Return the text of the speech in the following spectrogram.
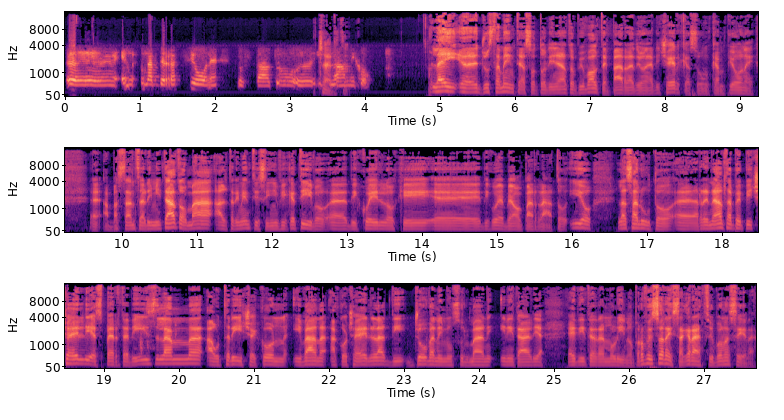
eh, è un'aberrazione lo Stato eh, certo. islamico. Lei eh, giustamente ha sottolineato più volte, parla di una ricerca su un campione eh, abbastanza limitato, ma altrimenti significativo eh, di quello che, eh, di cui abbiamo parlato. Io la saluto, eh, Renata Pepicelli, esperta di Islam, autrice con Ivana Acocella di Giovani musulmani in Italia, edita dal Molino. Professoressa, grazie, buonasera.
